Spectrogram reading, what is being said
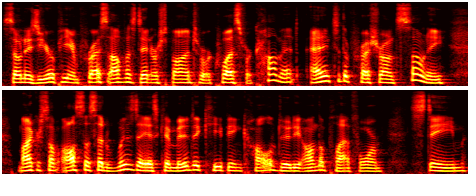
Sony's European press office didn't respond to a request for comment, adding to the pressure on Sony. Microsoft also said Wednesday is committed to keeping Call of Duty on the platform Steam,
